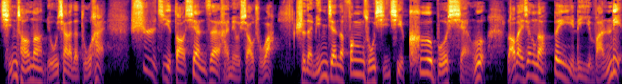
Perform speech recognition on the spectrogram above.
秦朝呢留下来的毒害，世纪到现在还没有消除啊，使得民间的风俗习气刻薄险恶，老百姓呢背礼顽劣，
